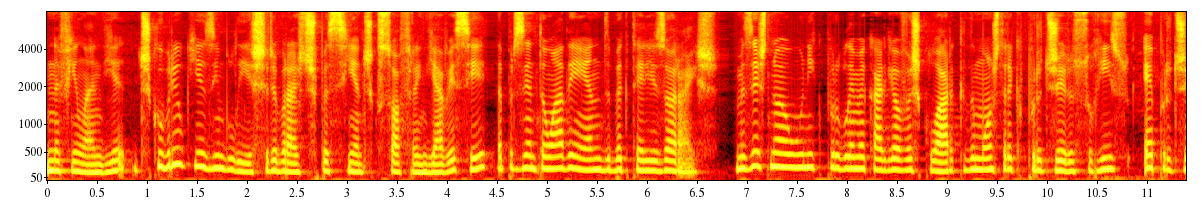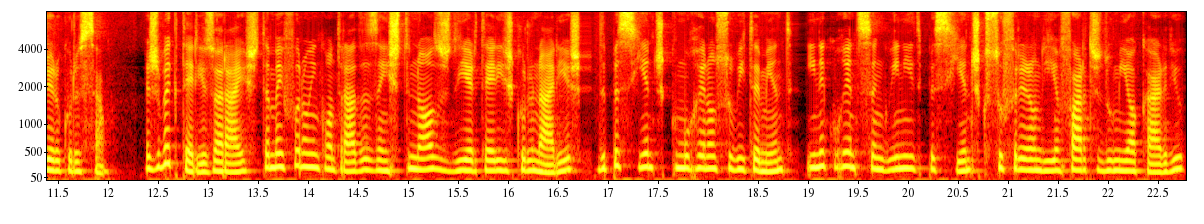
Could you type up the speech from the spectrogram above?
na Finlândia, descobriu que as embolias cerebrais dos pacientes que sofrem de AVC apresentam ADN de bactérias orais. Mas este não é o único problema cardiovascular que demonstra que proteger o sorriso é proteger o coração. As bactérias orais também foram encontradas em estenoses de artérias coronárias de pacientes que morreram subitamente e na corrente sanguínea de pacientes que sofreram de infartos do miocárdio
